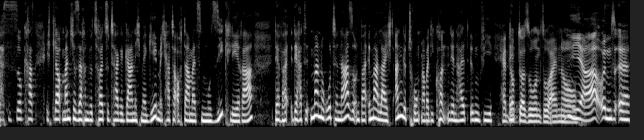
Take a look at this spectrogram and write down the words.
Das ist so krass. Ich glaube, manche Sachen wird es heutzutage gar nicht mehr geben. Ich hatte auch damals einen Musiklehrer, der war, der hatte immer eine rote Nase und war immer leicht angetrunken, aber die konnten den halt irgendwie. Herr Doktor so und so, I know. Ja, und äh,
